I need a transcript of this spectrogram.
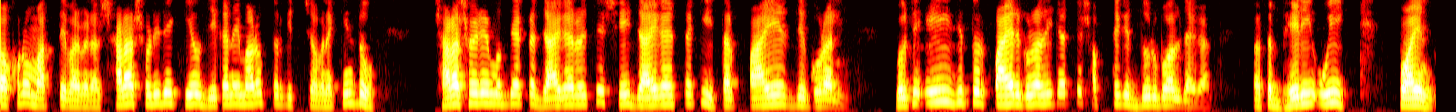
কখনো মারতে পারবে না। সারা শরীরে কেউ যেখানে মারুক, তোর কিচ্ছু হবে না। কিন্তু সারা শরীরের মধ্যে একটা জায়গা রয়েছে, সেই জায়গাটা কি? তার পায়ের যে গোড়ালি। বলছে, এই যে তোর পায়ের গোড়ালিটা হচ্ছে সব থেকে দুর্বল জায়গা, অর্থাৎ ভেরি উইক পয়েন্ট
